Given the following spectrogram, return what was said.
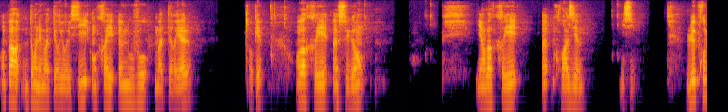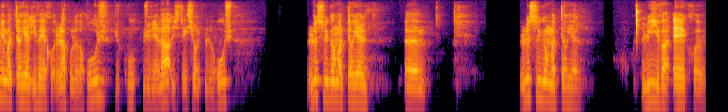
On part dans les matériaux ici. On crée un nouveau matériel ok on va créer un second et on va créer un troisième ici le premier matériel il va être la couleur rouge du coup je viens là je sélectionne le rouge le second matériel euh, le second matériel lui va être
